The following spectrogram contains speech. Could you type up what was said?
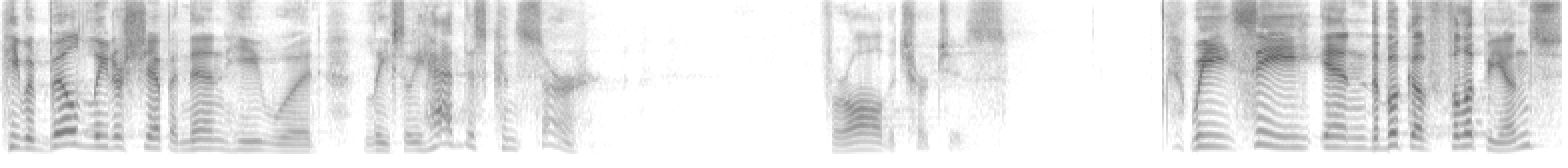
he would build leadership, and then he would leave. So he had this concern for all the churches. We see in the book of Philippians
